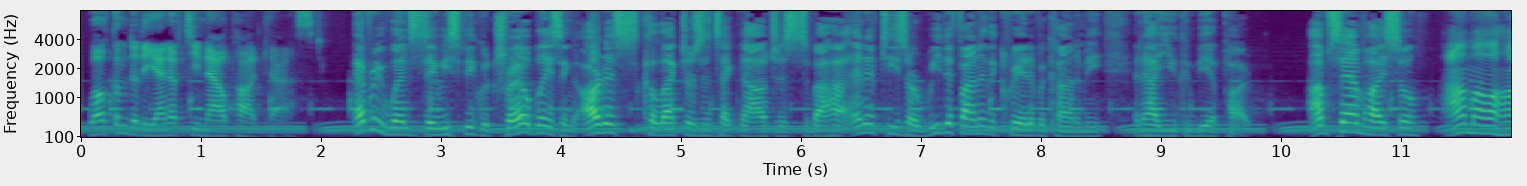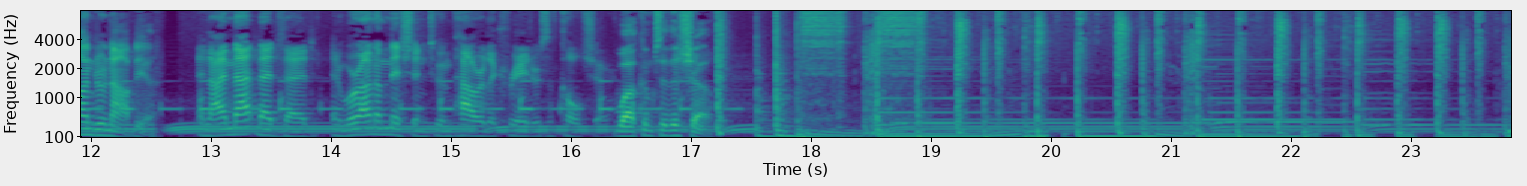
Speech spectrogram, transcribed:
Welcome to the NFT Now podcast. Every Wednesday, we speak with trailblazing artists, collectors, and technologists about how NFTs are redefining the creative economy and how you can be a part. I'm Sam Hysell. I'm Alejandro Navia. And I'm Matt Medved, and we're on a mission to empower the creators of culture. Welcome to the show.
